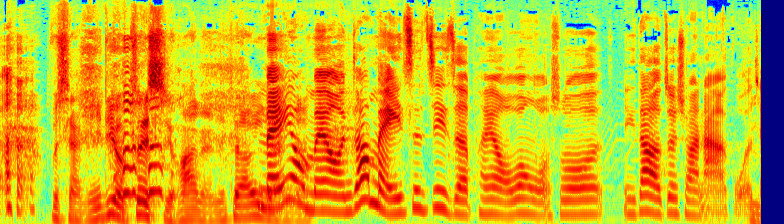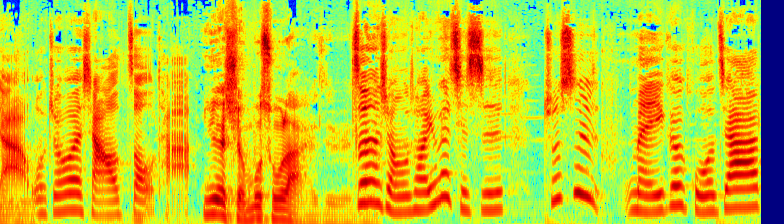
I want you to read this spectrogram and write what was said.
不行，你一定有最喜欢的，你不要。没有没有，你知道每一次记者朋友问我说你到底最喜欢哪个国家，嗯、我就会想要揍他，因为选不出来，是不是？真的选不出来，因为其实就是每一个国家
